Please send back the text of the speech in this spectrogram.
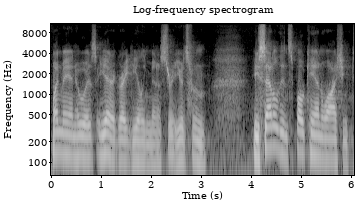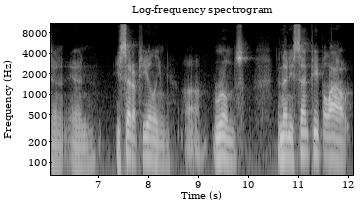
One man who was, he had a great healing ministry. He was from, he settled in Spokane, Washington, and he set up healing uh, rooms. And then he sent people out,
